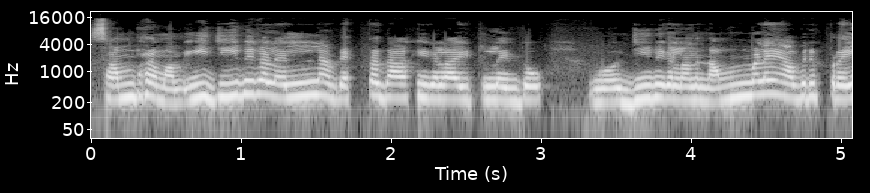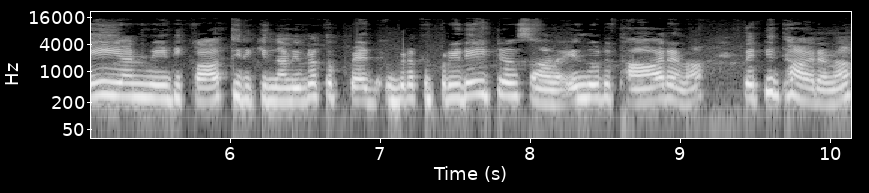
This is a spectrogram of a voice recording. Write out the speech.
സംഭ്രമം ഈ ജീവികളെല്ലാം രക്തദാഹികളായിട്ടുള്ള എന്തോ ജീവികളാണ് നമ്മളെ അവർ പ്രേ ചെയ്യാൻ വേണ്ടി കാത്തിരിക്കുന്നതാണ്. ഇവരൊക്കെ ഇവരൊക്കെ പ്രിഡേറ്റേഴ്സ് ആണ് എന്നൊരു ധാരണ തെറ്റിദ്ധാരണ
